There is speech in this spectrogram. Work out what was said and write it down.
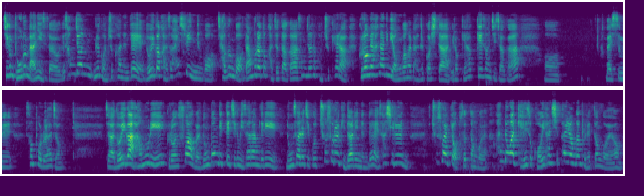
지금 돌은 많이 있어요. 성전을 건축하는데 너희가 가서 할 수 있는 거, 작은 거, 나무라도 가져다가 성전을 건축해라. 그러면 하나님이 영광을 받을 것이다. 이렇게 학계 선지자가 어, 말씀을 선포를 하죠. 자, 너희가 아무리 그런 수확을 농번기 때 지금 이 사람들이 농사를 짓고 추수를 기다리는데 사실은 추수할 게 없었던 거예요. 한동안 계속 거의 한 18년간 그랬던 거예요.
